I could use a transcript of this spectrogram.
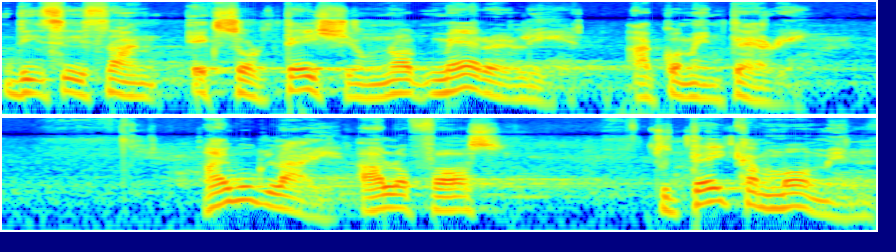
this is an exhortation, not merely a commentary. I would like all of us to take a moment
